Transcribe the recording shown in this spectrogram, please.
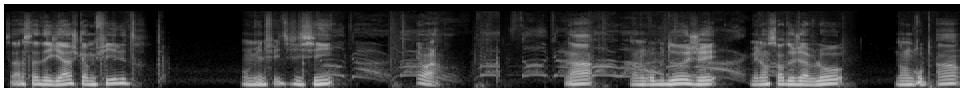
Ça, ça dégage comme filtre. On met le filtre ici. Et voilà. Là, dans le groupe 2, j'ai mes lanceurs de javelot. Dans le groupe 1,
